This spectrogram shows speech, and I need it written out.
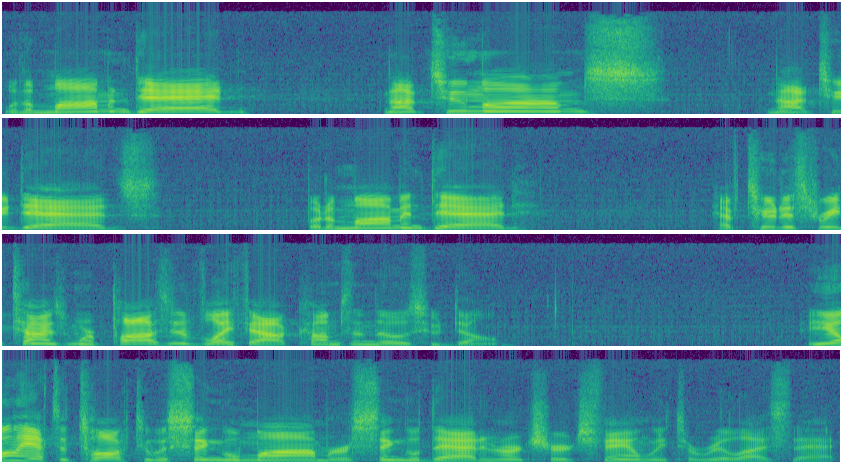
with a mom and dad, not two moms, not two dads, but a mom and dad, have two to three times more positive life outcomes than those who don't. And you only have to talk to a single mom or a single dad in our church family to realize that.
